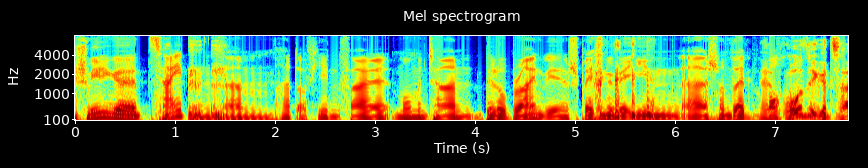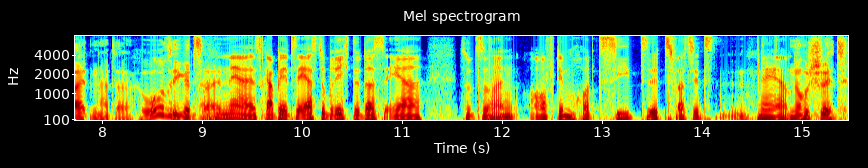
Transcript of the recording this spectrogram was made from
Schwierige Zeiten ähm, hat auf jeden Fall momentan Bill O'Brien. Wir sprechen über ihn äh, schon seit Wochen. Rosige Zeiten hat er. Rosige Zeiten. Naja, es gab jetzt erste Berichte, dass er sozusagen auf dem Hot Seat sitzt, was jetzt, naja. No shit.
